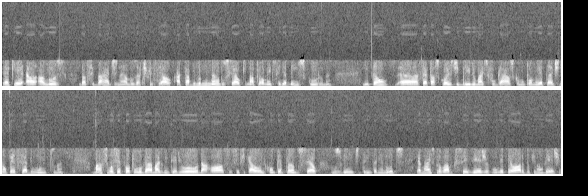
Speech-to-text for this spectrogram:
É que a, a luz da cidade, né? A luz artificial acaba iluminando o céu que naturalmente seria bem escuro, né? Então, uh, certas coisas de brilho mais fugaz, como um cometa, a gente não percebe muito, né? Mas se você for para um lugar mais no interior, da roça, se ficar contemplando o céu uns 20, 30 minutos, é mais provável que você veja um meteoro do que não veja.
